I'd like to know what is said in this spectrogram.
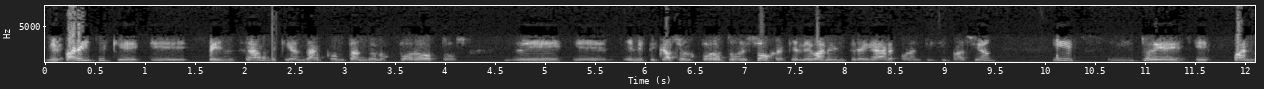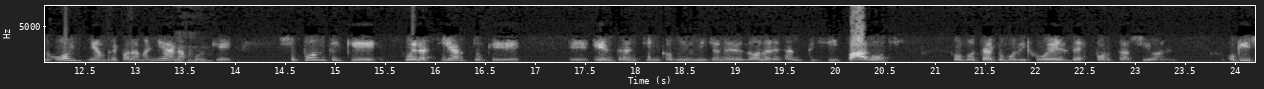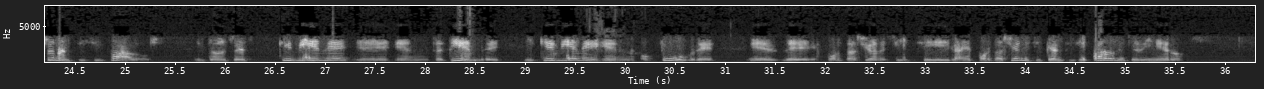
me parece que eh, pensar de que andar contando los porotos de, eh, en este caso, los porotos de soja que le van a entregar por anticipación, es, esto es, es pan hoy y hambre para mañana, porque suponte que fuera cierto que eh, entran 5 mil millones de dólares anticipados, como tal como dijo él, de exportaciones. Ok, son anticipados. Entonces, ¿qué viene eh, en septiembre? ¿Y qué viene en octubre eh, de exportaciones? Si, si las exportaciones, si te anticiparon ese dinero,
